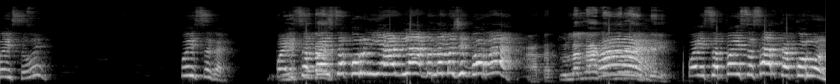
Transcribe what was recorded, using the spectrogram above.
पैसे होय? पैसे काय? पैसा पैसा करून याड लागणं म्हणजे बरं. आता तुला. राहिले. पैसा पैसा सारखा करून.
